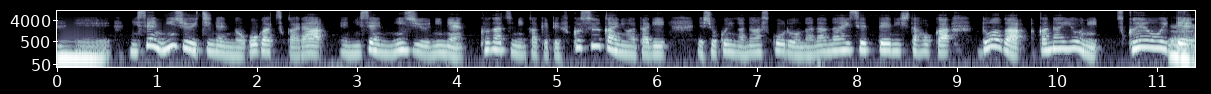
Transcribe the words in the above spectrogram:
えー、2021年の5月から2022年9月にかけて複数回にわたり職員がナースコールを鳴らない設定にしたほかドアが開かないように机を置いて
